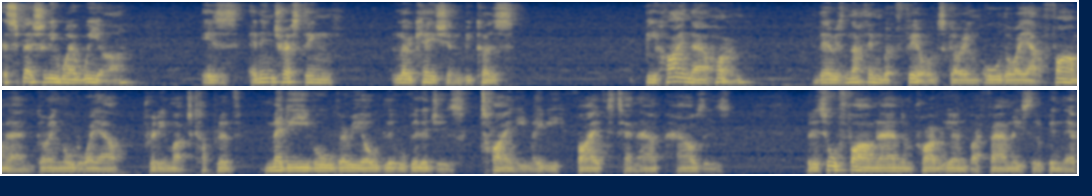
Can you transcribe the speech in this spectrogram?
especially where we are, is an interesting location because behind our home there is nothing but fields going all the way out, farmland going all the way out, pretty much a couple of medieval, very old little villages, tiny, maybe five to ten houses. But it's all farmland and privately owned by families that have been there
